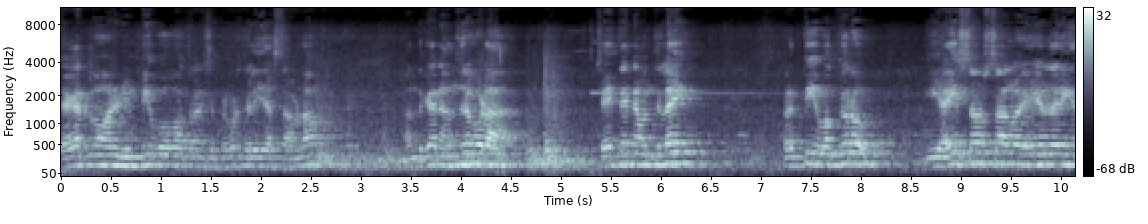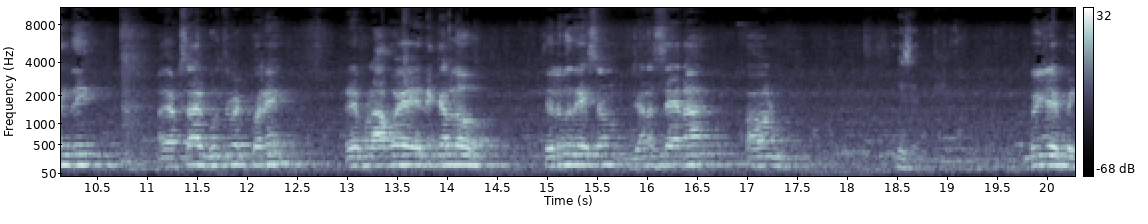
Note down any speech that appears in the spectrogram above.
జగన్మోహన్ ఇంటికి పోబోతున్నారని చెప్పి కూడా తెలియజేస్తూ ఉన్నాం. అందుకని అందరూ కూడా చైతన్యవంతులై ప్రతి ఒక్కరూ ఈ ఐదు సంవత్సరాల్లో ఏం జరిగింది అది ఒకసారి గుర్తుపెట్టుకొని రేపు రాబోయే ఎన్నికల్లో తెలుగుదేశం జనసేన పవన్ బీజేపీ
